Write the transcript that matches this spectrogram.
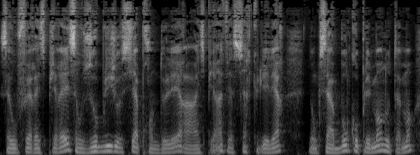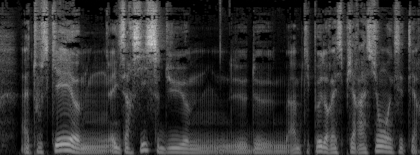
ça vous fait respirer, ça vous oblige aussi à prendre de l'air, à respirer, à faire circuler l'air. Donc c'est un bon complément notamment à tout ce qui est euh, exercice du euh, de, un petit peu de respiration, etc.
